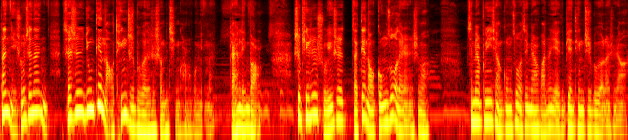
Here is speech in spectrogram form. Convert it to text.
但你说现在你这是用电脑听直播的是什么情况？我不明白。感谢林宝，是平时属于是在电脑工作的人是吗？这边不影响工作，这边反正也边听直播了是啊？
